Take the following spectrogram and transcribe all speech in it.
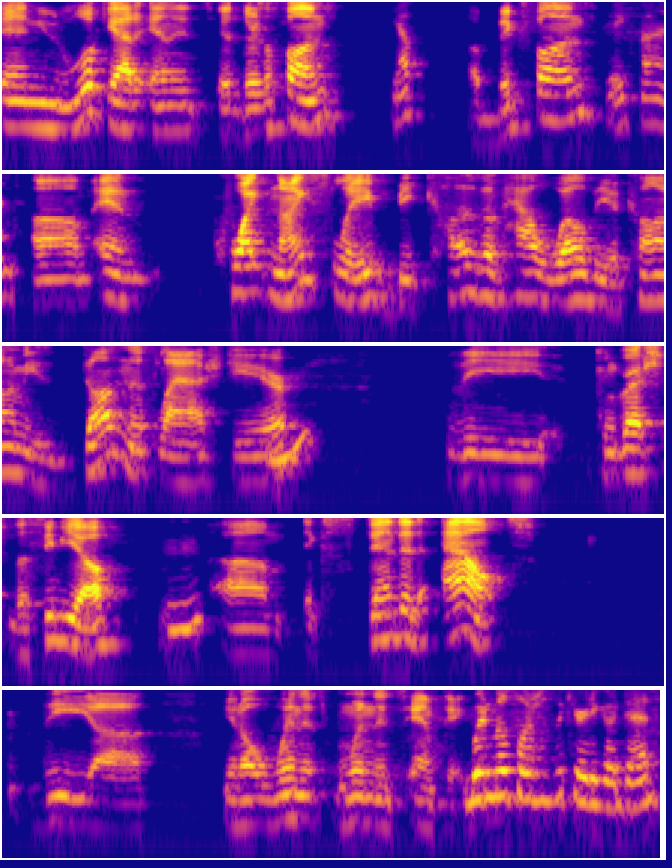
and you look at it, and it's it, there's a fund. Yep. A big fund, Big fund. um, and quite nicely because of how well the economy's done this last year. Mhm. The congress, the CBO, Mhm. um, extended out the uh, you know when it's when it's empty. When will Social Security go dead?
